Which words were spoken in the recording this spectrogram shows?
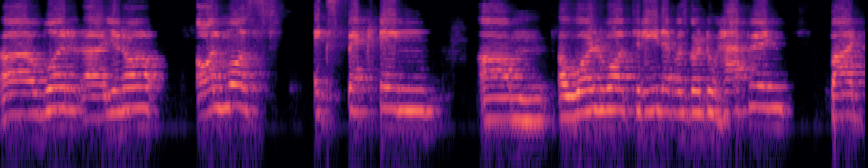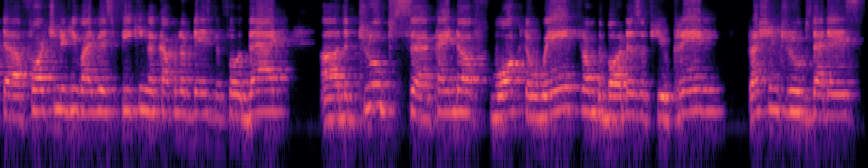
uh, were, uh, you know, almost expecting um, a World War III that was going to happen. But uh, fortunately, while we were speaking a couple of days before that, uh, the troops uh, kind of walked away from the borders of Ukraine, Russian troops, that is.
